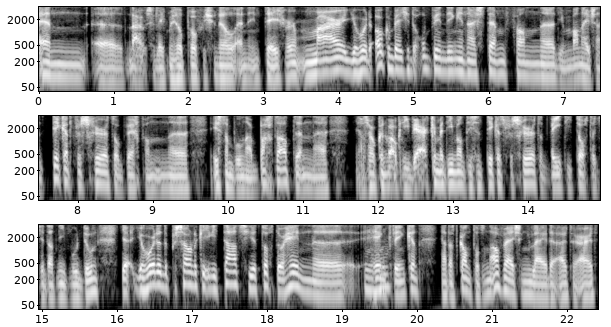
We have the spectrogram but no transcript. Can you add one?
En eh, nou, ze leek me heel professioneel en integer. Maar je hoorde ook een beetje de opwinding in haar stem van... eh, die man heeft zijn ticket verscheurd op weg van eh, Istanbul naar Bagdad. En ja, zo kunnen we ook niet werken met iemand die zijn tickets verscheurt. Dat weet hij toch dat je dat niet moet doen. Je, je hoorde de persoonlijke irritatie er toch doorheen eh, heen klinken. Ja, dat kan tot een afwijzing leiden uiteraard.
